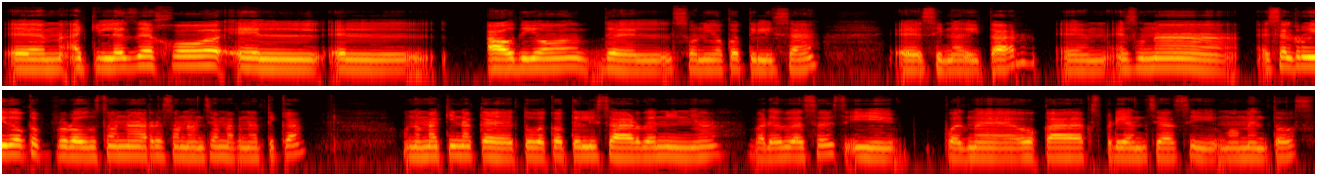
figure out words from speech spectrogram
Em, aquí les dejo el, el, audio del sonido que utilicé eh, sin editar. Em, es, una, es el ruido que produce una resonancia magnética, una máquina que tuve que utilizar de niña varias veces y pues me evoca experiencias y momentos,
